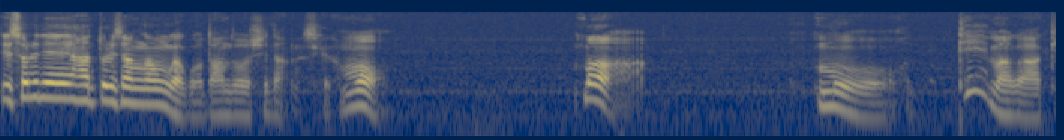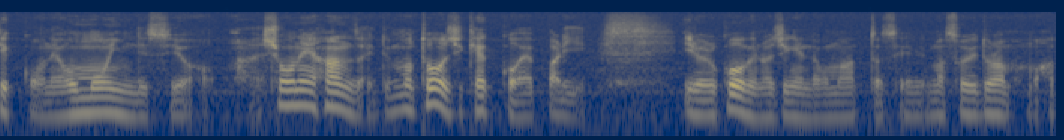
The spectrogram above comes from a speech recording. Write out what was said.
でそれで服部さんが音楽を担当してたんですけどもまあもうテーマが結構ね重いんですよ。少年犯罪ってもう当時結構やっぱりいろいろ神戸の事件とかもあったせいで、まあ、そういうドラマも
